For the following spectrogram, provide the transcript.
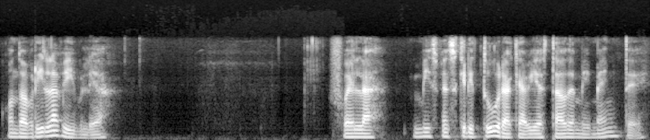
cuando abrí la Biblia, fue la misma escritura que había estado en mi mente.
